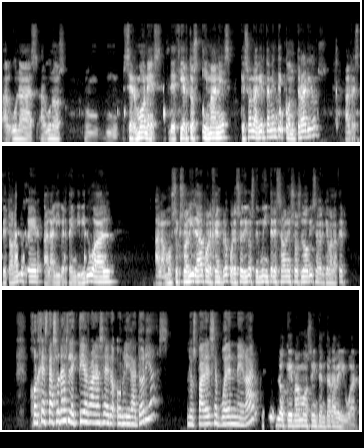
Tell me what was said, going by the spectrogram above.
algunos mm, sermones de ciertos imanes que son abiertamente contrarios al respeto a la mujer, a la libertad individual, a la homosexualidad, por ejemplo. Por eso digo, estoy muy interesado en esos lobbies a ver qué van a hacer. Jorge, ¿estas horas lectivas van a ser obligatorias? ¿Los padres se pueden negar? Es lo que vamos a intentar averiguar,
